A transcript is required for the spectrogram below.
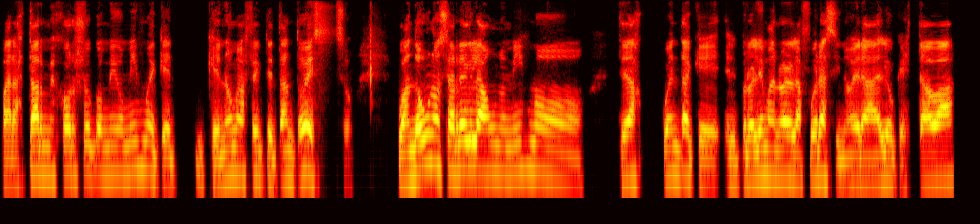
para estar mejor yo conmigo mismo y que, no me afecte tanto eso. Cuando uno se arregla a uno mismo, te das cuenta que el problema no era la afuera, sino era algo que estaba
